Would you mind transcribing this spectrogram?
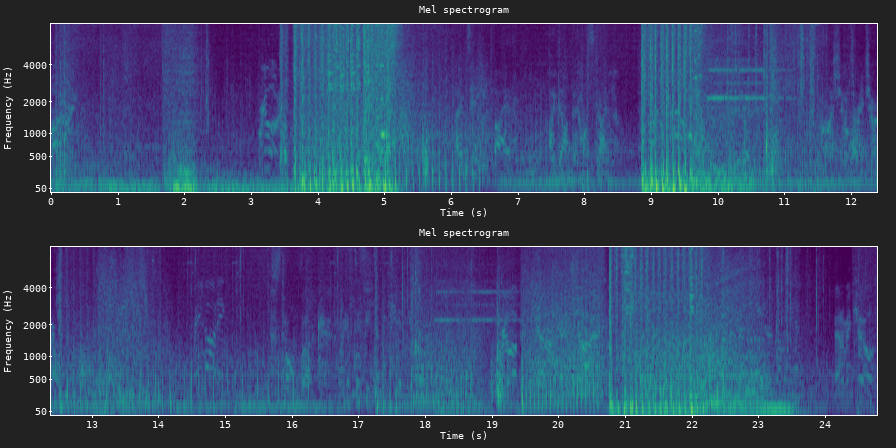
Firing. Reloading. I'm taking fire. I downed the hostile. Give my shields a recharge. Reloading. Strong work. We have defeated the kill leader. Reload. Yeah, I'm getting shot at. Coming in. Enemy killed.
